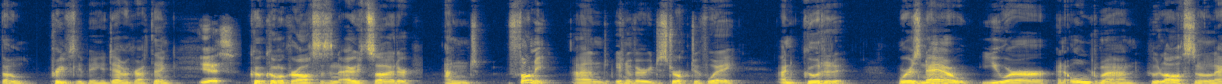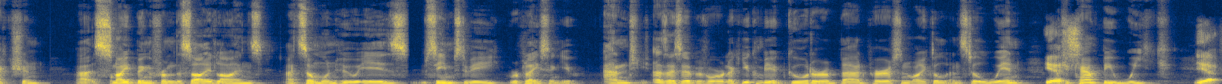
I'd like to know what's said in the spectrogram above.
the whole previously being a Democrat thing. Yes, could come across as an outsider and funny and in a very destructive way and good at it. Whereas now you are an old man who lost an election, uh, sniping from the sidelines at someone who is seems to be replacing you. And as I said before, like you can be a good or a bad person, Michael, and still win. Yes. But you can't be weak. Yeah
